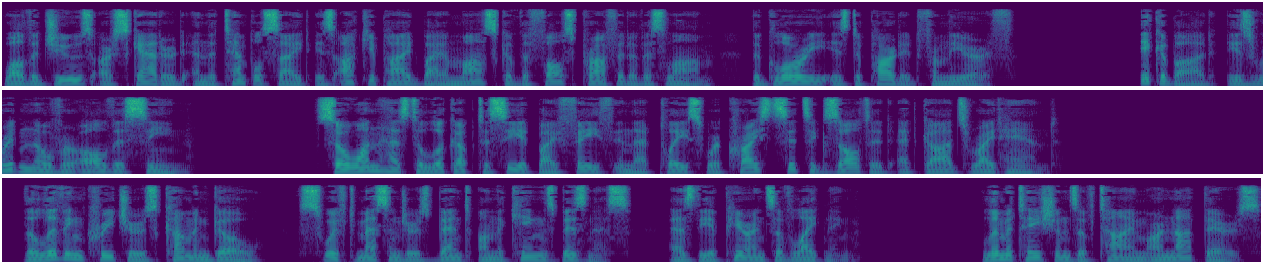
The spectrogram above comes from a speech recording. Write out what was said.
while the Jews are scattered and the temple site is occupied by a mosque of the false prophet of Islam, the glory is departed from the earth. Ichabod is written over all this scene. So one has to look up to see it by faith in that place where Christ sits exalted at God's right hand. The living creatures come and go, swift messengers bent on the king's business, as the appearance of lightning. Limitations of time are not theirs.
